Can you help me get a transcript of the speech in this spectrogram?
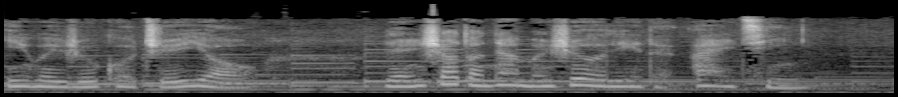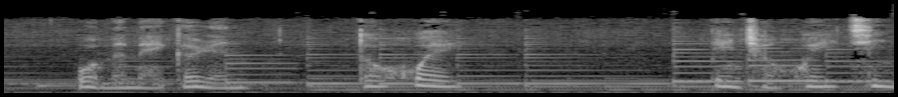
因为如果只有燃烧的那么热烈的爱情，我们每个人都会变成灰烬。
